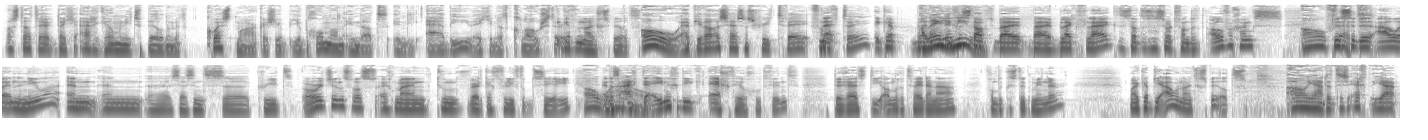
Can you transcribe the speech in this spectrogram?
was dat, er, dat je eigenlijk helemaal niet speelde met questmarkers. Je, je begon dan in, dat, in die abbey, weet je, in dat klooster. Ik heb hem nooit gespeeld. Oh, heb je wel Assassin's Creed 2 vanaf Nee, 2? Ik heb ben Alleen ingestapt bij, bij Black Flag. Dus dat is een soort van de overgangs Oh, tussen de oude en de nieuwe. En, en eh, Assassin's eh, Creed Origins was echt mijn... Toen werd ik echt verliefd op de serie. Oh, En dat is eigenlijk de enige die ik echt heel goed vind. De rest, die andere twee daarna, vond ik een stuk minder. Maar ik heb die oude nooit gespeeld. Oh ja, dat is echt. Ja,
